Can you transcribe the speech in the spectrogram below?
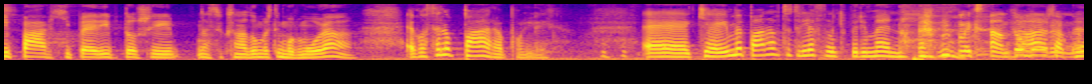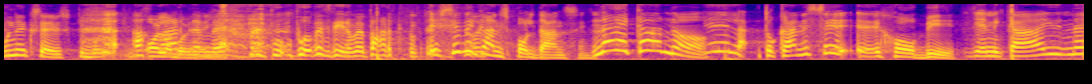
Υπάρχει περίπτωση να σε ξαναδούμε στη Μουρμούρα; Εγώ θέλω πάρα πολύ. Ε, και είμαι πάνω από το τηλέφωνο και περιμένω. με Το ξαναπάρουν. μπορείς να ακούνε, ξέρεις. Όλα μπορεί να Πάρτε γίνει. με. Πού- Πού απευθύνομαι, πάρτε με. Εσύ δεν κάνεις pole dancing. Ναι, κάνω. Έλα, το κάνεις σε ε, χόμπι. Γενικά είναι,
